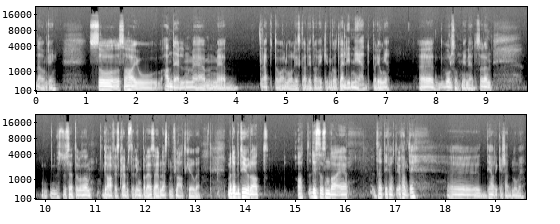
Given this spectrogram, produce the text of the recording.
der omkring. Så, så har jo andelen med, med drepte og alvorlig skadde i trafikken gått veldig ned på de unge. Uh, voldsomt mye ned. Så den, hvis du setter en sånn grafisk fremstilling på det, så er det nesten flat kurve. Men det betyr jo da at, at disse som da er 30, 40 og 50, eh, de har det ikke skjedd noe med.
